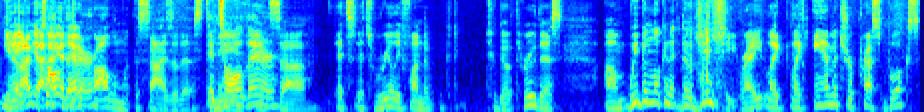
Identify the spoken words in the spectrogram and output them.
You know, Uh, yeah, I got, it's I all got no problem with the size of this. To It's me, all there. It's, uh, it's, it's really fun to, to go through this. Um, we've been looking at doujinshi, right? Like like amateur press books.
